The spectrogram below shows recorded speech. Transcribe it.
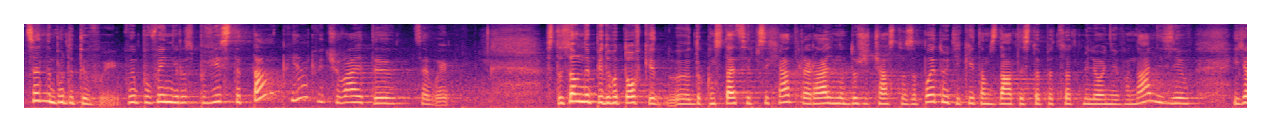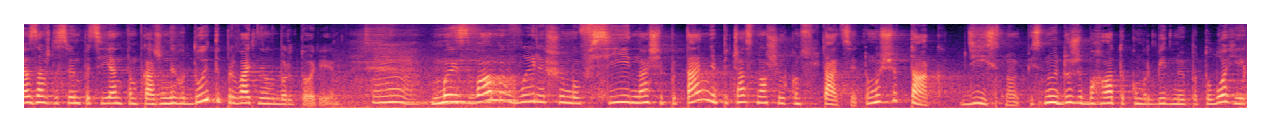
це не будете ви. Ви повинні розповісти так, як відчуваєте це ви. Стосовно підготовки е, до консультації психіатра, реально дуже часто запитують, які там здати 100-500 мільйонів аналізів. І я завжди своїм пацієнтам кажу: не годуйте приватні лабораторії. Ми з вами вирішимо всі наші питання під час нашої консультації, тому що так, дійсно, існує дуже багато коморбідної патології,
